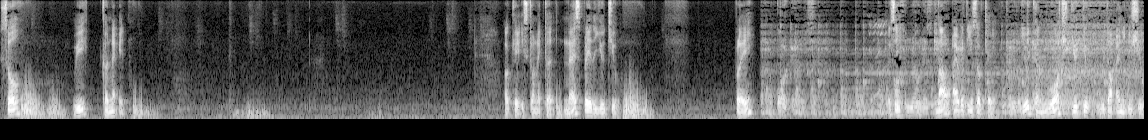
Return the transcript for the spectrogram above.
so, we connect it. Okay, it's connected. Let's play the YouTube. Play. You see, now everything is okay. You can watch YouTube without any issue.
